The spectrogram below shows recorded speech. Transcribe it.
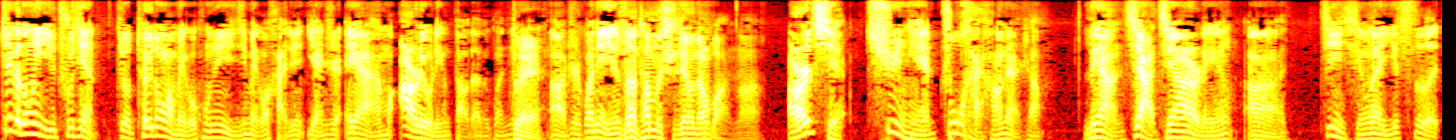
这个东西一出现，就推动了美国空军以及美国海军研制 AIM 二六零导弹的关键。对啊，这是关键因素。那他们时间有点晚了。而且去年珠海航展上，两架歼二零啊进行了一次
